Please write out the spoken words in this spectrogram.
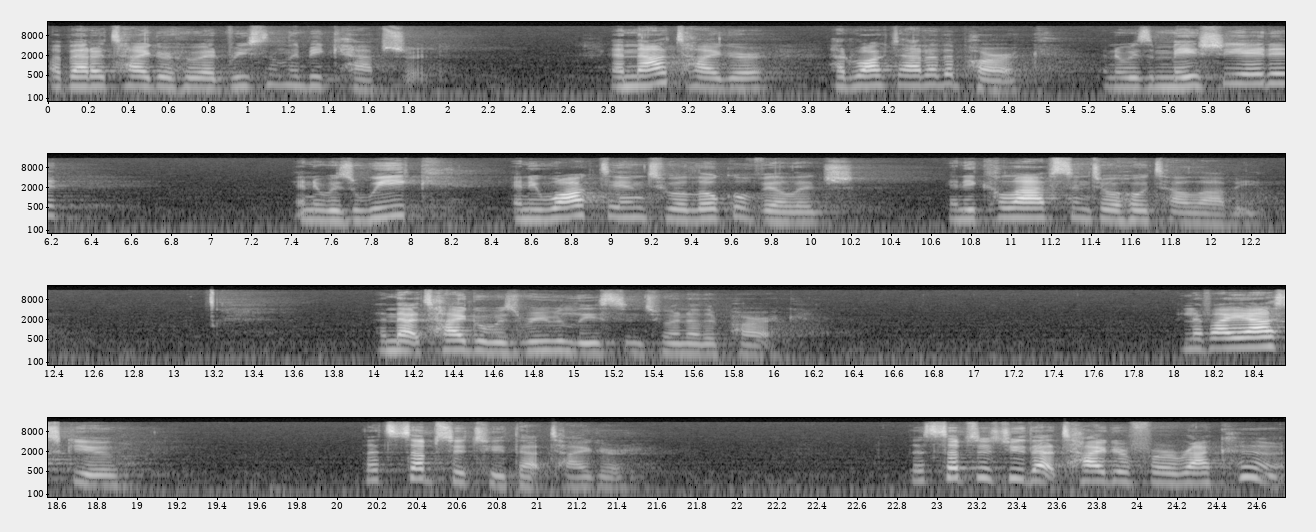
about a tiger who had recently been captured. And that tiger had walked out of the park and it was emaciated and it was weak and he walked into a local village and he collapsed into a hotel lobby. And that tiger was re released into another park. And if I ask you, let's substitute that tiger. Let's substitute that tiger for a raccoon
